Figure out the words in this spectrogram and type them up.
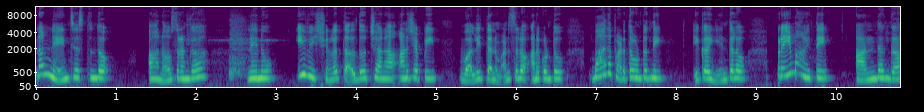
నన్నేం చేస్తుందో? అనవసరంగా నేను ఈ విషయంలో తలదూర్చానా అని చెప్పి వలి తన మనసులో అనుకుంటూ బాధపడుతూ ఉంటుంది. ఇక ఇంతలో ప్రేమ అయితే అందంగా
